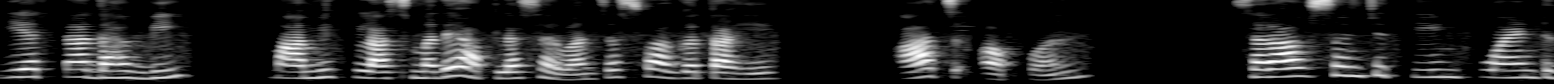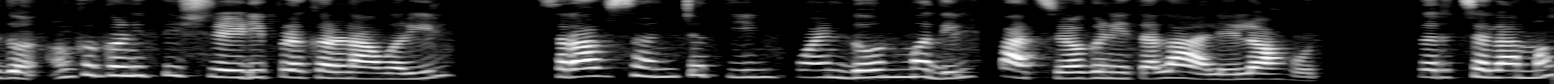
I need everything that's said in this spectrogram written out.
इयत्ता दहावी मामी क्लासमध्ये आपल्या सर्वांचं स्वागत आहे. आज आपण सराव संच तीन पॉईंट दोन अंकगणिती श्रेणी प्रकरणावरील सराव संच तीन पॉईंट दोनमधील पाचव्या गणिताला आलेलो आहोत. तर चला मग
